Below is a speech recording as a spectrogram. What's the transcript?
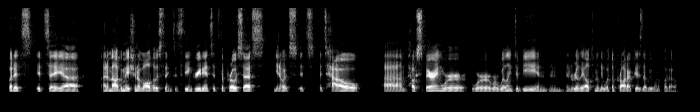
But it's it's a uh, an amalgamation of all those things. It's the ingredients, it's the process. You know, it's it's it's how um, how sparing we're we're we're willing to be, and, and and really ultimately what the product is that we want to put out.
